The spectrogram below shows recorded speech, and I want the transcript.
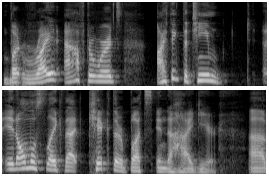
but right afterwards, I think the team it almost like that kicked their butts into high gear. Uh,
